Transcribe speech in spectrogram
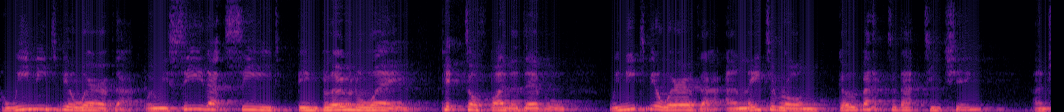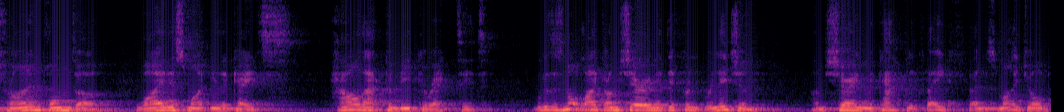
And we need to be aware of that. When we see that seed being blown away, picked off by the devil, we need to be aware of that and later on go back to that teaching and try and ponder why this might be the case, how that can be corrected. Because it's not like I'm sharing a different religion. I'm sharing the Catholic faith, and it's my job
